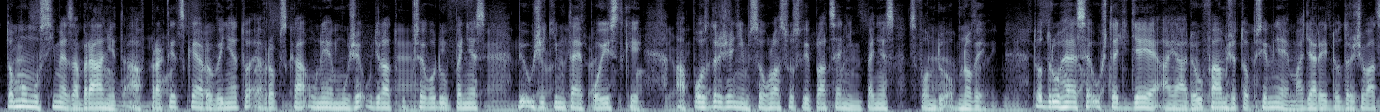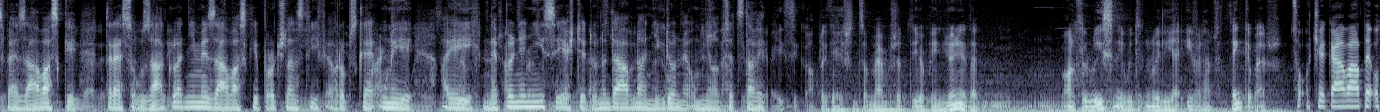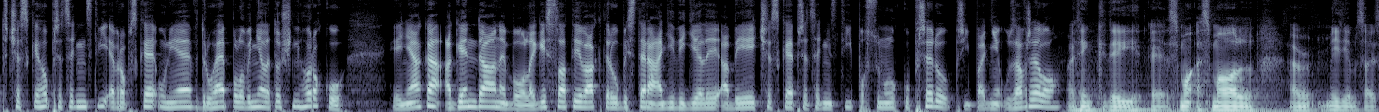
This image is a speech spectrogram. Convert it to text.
Tomu musíme zabránit a v praktické rovině to Evropská unie může udělat u převodu peněz využitím té pojistky a pozdržením souhlasu s vyplacením peněz z fondu obnovy. To druhé se už teď děje a já doufám, že to přiměje Maďary dodržovat své závazky, které jsou základními závazky pro členství v Evropské unii a jejich neplnění si ještě donedávna nikdo neuměl představit. Co očekáváte od českého předsednictví Evropské unie v druhé polovině letošního roku? Je nějaká agenda nebo legislativa, kterou byste rádi viděli, aby jej české předsednictví posunulo kupředu, případně uzavřelo? Uh,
